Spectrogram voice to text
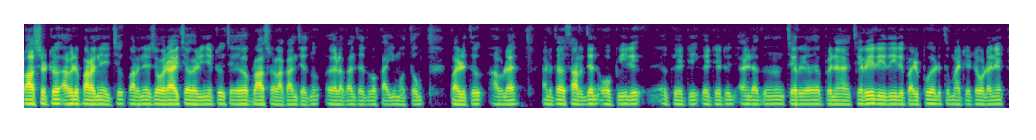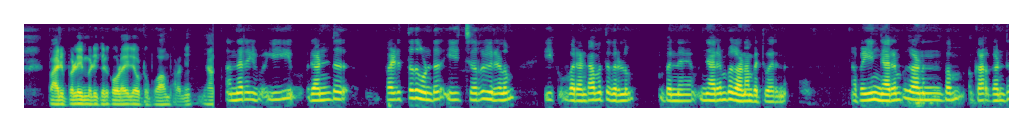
പ്ലാസ്റ്റർ ഇട്ട് അവർ പറഞ്ഞയച്ചു. പറഞ്ഞയച്ച് ഒരാഴ്ച കഴിഞ്ഞിട്ട് പ്ലാസ്റ്റർ ഇളക്കാൻ ചെന്നു. ഇളക്കാൻ ചെന്നപ്പോൾ കൈ മൊത്തവും പഴുത്ത്. അവിടെ അടുത്ത സർജൻ ഒ പിയിൽ കയറ്റി കയറ്റിയിട്ട് അതിന്റെ അകത്ത് നിന്ന് ചെറിയ പിന്നെ ചെറിയ രീതിയിൽ പഴുപ്പ് എടുത്ത് മാറ്റിയിട്ട് ഉടനെ പാരിപ്പള്ളി മെഡിക്കൽ കോളേജിലോട്ട് പോകാൻ പറഞ്ഞു. ഞാൻ അന്നേരം ഈ- രണ്ട് പഴുത്തത് കൊണ്ട് ഈ ചെറു വിരളും ഈ രണ്ടാമത്തെ വിരലും പിന്നെ ഞരമ്പ് കാണാൻ പറ്റുമായിരുന്നു. അപ്പോൾ ഈ ഞരമ്പ് കാണുമ്പം കണ്ട്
